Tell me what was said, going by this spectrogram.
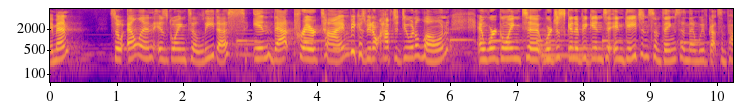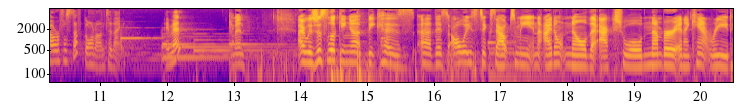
amen so, Ellen is going to lead us in that prayer time because we don't have to do it alone. And we're going to, we're just going to begin to engage in some things, and then we've got some powerful stuff going on tonight. Amen? Amen. I was just looking up because uh, this always sticks out to me, and I don't know the actual number, and I can't read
